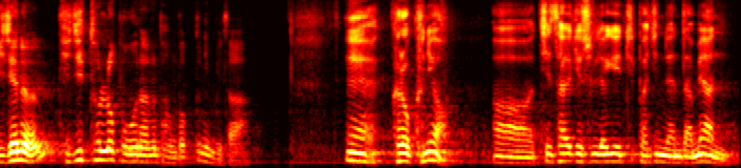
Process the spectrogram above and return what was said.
이제는 디지털로 복원하는 방법뿐입니다. 예, 그렇군요. 어, 디지털 기술력이 뒷받침된다면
